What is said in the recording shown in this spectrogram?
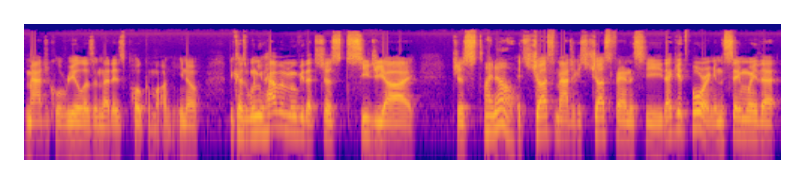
magical realism that is Pokemon, you know? Because when you have a movie that's just CGI, just I know. it's just magic, it's just fantasy, that gets boring in the same way that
